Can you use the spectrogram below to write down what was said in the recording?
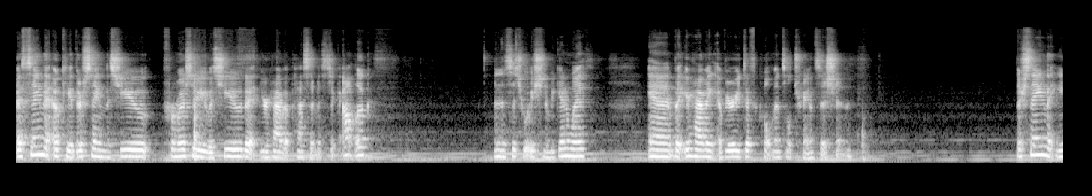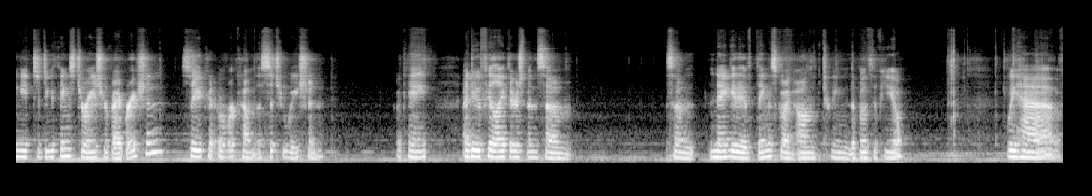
as saying that, okay, they're saying this you, for most of you, it's you that you have a pessimistic outlook in the situation to begin with. And, but you're having a very difficult mental transition. They're saying that you need to do things to raise your vibration so you can overcome the situation. Okay. I do feel like there's been some some negative things going on between the both of you. We have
